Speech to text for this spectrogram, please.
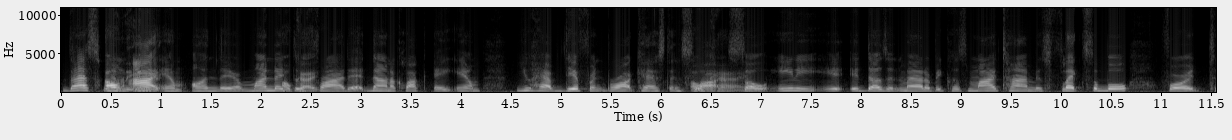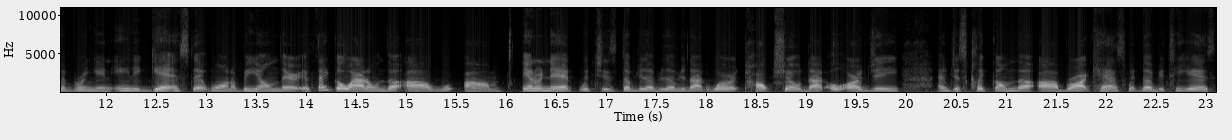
That's when I am on there, Monday okay. through Friday at 9 o'clock a.m. You have different broadcasting slots. Okay. So any it, it doesn't matter because my time is flexible for it to bring in any guests that want to be on there. If they go out on the uh, um, internet, which is www.wordtalkshow.org, and just click on the uh, broadcast with WTS,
